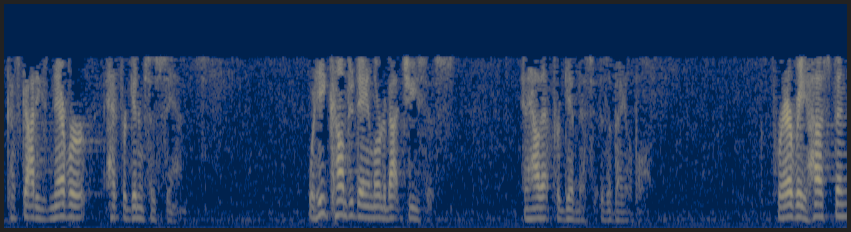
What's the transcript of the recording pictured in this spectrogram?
because God, he's never had forgiveness of sins. Would he come today and learn about Jesus and how that forgiveness is available? For every husband,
